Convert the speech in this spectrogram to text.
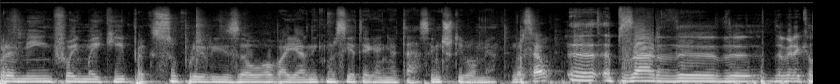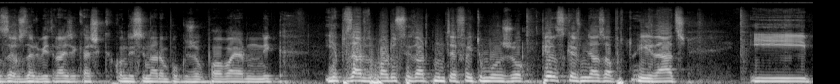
para mim foi uma equipa que superiorizou ao Bayern e que merecia ter ganho a taça, indiscutivelmente. Marcelo? Uh, apesar de, de, de haver aqueles erros de arbitragem que acho que condicionaram um pouco o jogo para o Bayern Munique, e apesar do Borussia Dortmund ter feito um bom jogo, penso que as melhores oportunidades e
